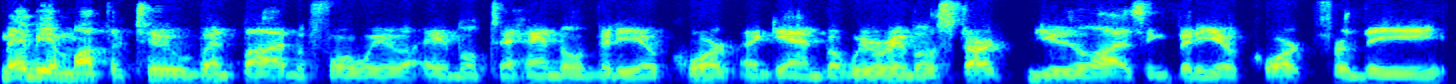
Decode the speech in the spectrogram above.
Maybe a month or two went by before we were able to handle video court again but we were able to start utilizing video court for the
